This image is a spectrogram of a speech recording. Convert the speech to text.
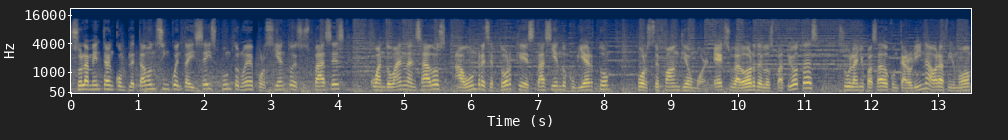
solamente han completado un 56.9% de sus pases cuando van lanzados a un receptor que está siendo cubierto por Stephon Gilmore, ex jugador de los Patriotas, estuvo el año pasado con Carolina, ahora firmó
